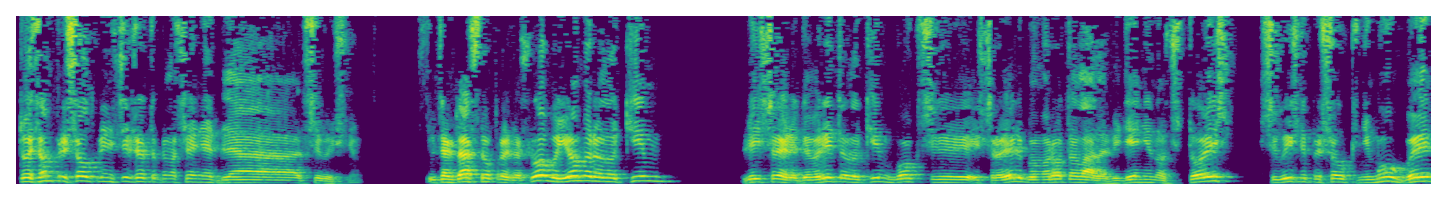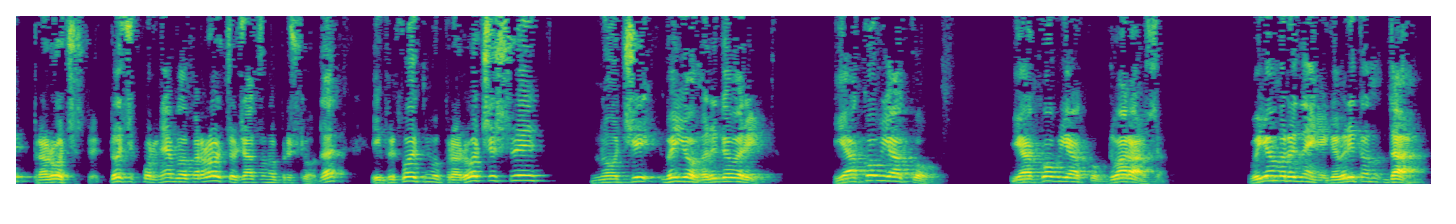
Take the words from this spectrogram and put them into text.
То есть он пришел принести жертвоприношение для Всевышнего. И тогда что произошло? В Йомер Элоким для Израиля. Говорит Элоким Бог Израилю Бамарот Алада, видение ночи. То есть Всевышний пришел к нему в пророчестве. До сих пор не было пророчества, сейчас оно пришло, да? И приходит к нему пророчестве ночи в Йомер и говорит, Яков, Яков, Яков, Яков, два раза. В Йомер и говорит он, да,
